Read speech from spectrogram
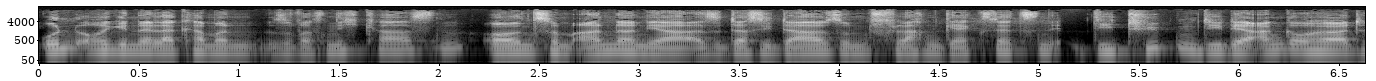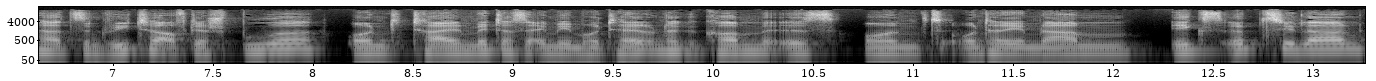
unorigineller kann man sowas nicht casten. Und zum anderen, ja, also dass sie da so einen flachen Gag setzen. Die Typen, die der angehört hat, sind Reacher auf der Spur und teilen mit, dass er irgendwie im Hotel untergekommen ist und unter dem Namen XY.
